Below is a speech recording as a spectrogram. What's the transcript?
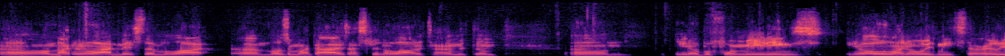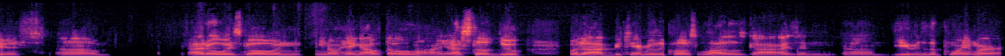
Uh, I'm not gonna lie, I miss them a lot. Um, those are my guys. I spend a lot of time with them. Um, you know, before meetings, you know, O line always meets the earliest. Um, I'd always go and you know hang out with the O line. I still do, but I became really close with a lot of those guys, and um, even to the point where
